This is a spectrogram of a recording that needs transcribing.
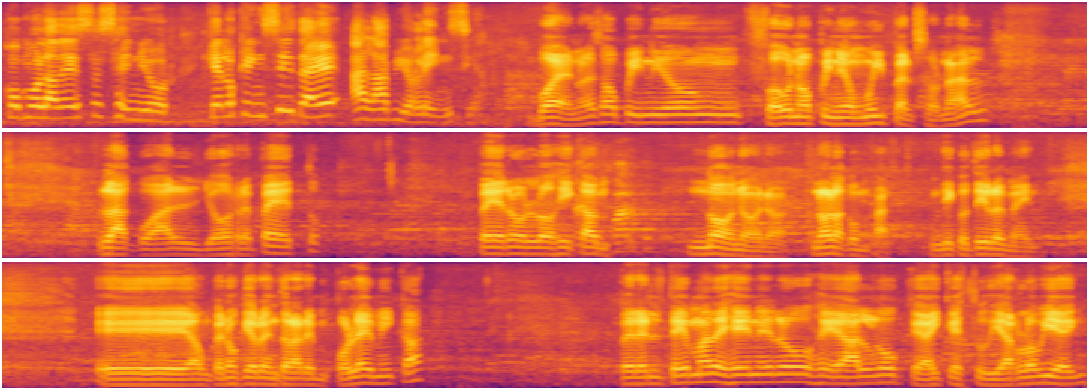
como la de ese señor, que lo que incita es a la violencia. Bueno, esa opinión fue una opinión muy personal, la cual yo respeto, pero lógicamente... No, no, no, no la comparto, indiscutiblemente. Eh, aunque no quiero entrar en polémica, pero el tema de género es algo que hay que estudiarlo bien.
